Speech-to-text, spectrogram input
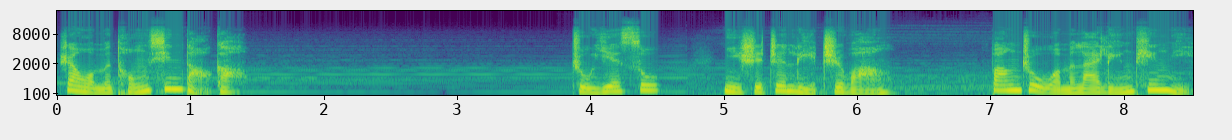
让我们同心祷告：主耶稣，你是真理之王，帮助我们来聆听你。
